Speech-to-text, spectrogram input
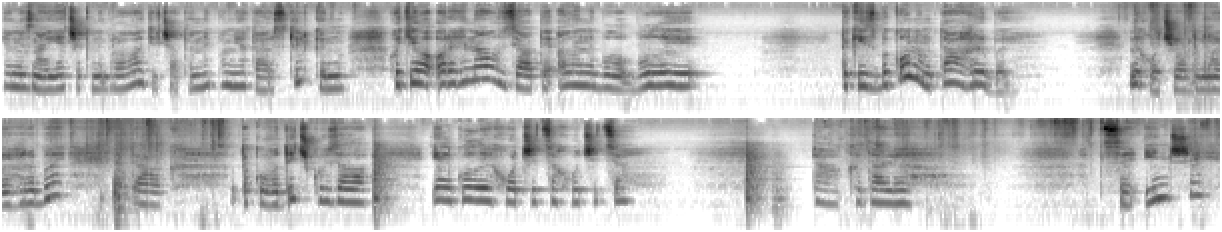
Я не знаю, ячик не брала, дівчата, не пам'ятаю скільки. Ну, хотіла оригінал взяти, але не було. Були такий з беконом та гриби. Не хочу, я думаю, гриби. Так, таку водичку взяла. Інколи хочеться, хочеться. Так, далі це інший.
